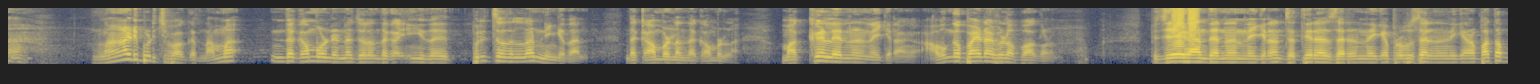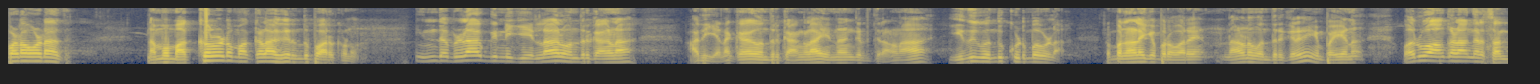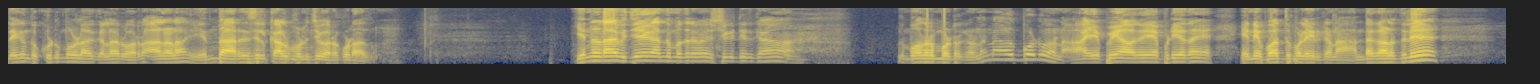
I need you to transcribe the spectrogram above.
நாடி பிடிச்சி பார்க்குறது. நம்ம இந்த காம்பவுண்ட் என்ன சொல்ல இந்த க- இதை பிரித்ததெல்லாம் நீங்கள் தான். இந்த காம்பவுண்ட் அந்த காம்பவுண்ட்லாம் மக்கள் என்ன நினைக்கிறாங்க? அவங்க பாயிண்ட் ஆஃப் வியூவில் பார்க்கணும். விஜயகாந்த் என்ன நினைக்கிறான்? சத்யராஜ் சார் என்ன நினைக்கிறான்? பிரபு சார் என்ன நினைக்கிறான்? பார்த்தா படம் ஓடாது. நம்ம மக்களோட மக்களாக இருந்து பார்க்கணும். இந்த விழாவுக்கு இன்றைக்கி எல்லாரும் வந்திருக்காங்களா? அது எனக்காக வந்திருக்காங்களா? என்னங்கிறது ஆனால் இது வந்து குடும்ப விழா. ரொம்ப நாளைக்கு அப்புறம் வரேன். நானும் வந்திருக்கிறேன் என் பையனும். வருவாங்களாங்கிற சந்தேகம் இந்த குடும்ப விழாவுக்கு எல்லோரும் வரோம் அதனால் எந்த அரசியல் கால் பொழிஞ்சு வரக்கூடாது. என்னடா விஜயகாந்த் மதுரை வச்சுக்கிட்டு இருக்கான்? இந்த மோதிரம் போட்டிருக்கானே நான் அது போடுவேன். நான் எப்பயும் அதை எப்படியே தான் என்னை பார்த்து பழையிருக்கேன் நான் அந்த காலத்திலே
